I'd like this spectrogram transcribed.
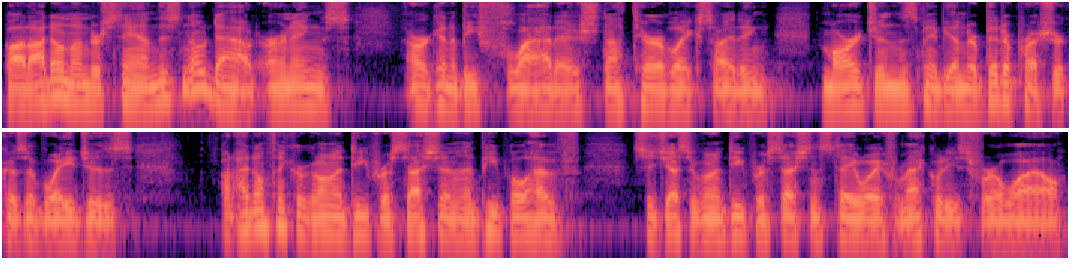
But I don't understand. There's no doubt earnings are going to be flattish, not terribly exciting. Margins maybe under a bit of pressure because of wages. But I don't think we're going to deep recession. And people have suggested we're going to deep recession, stay away from equities for a while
